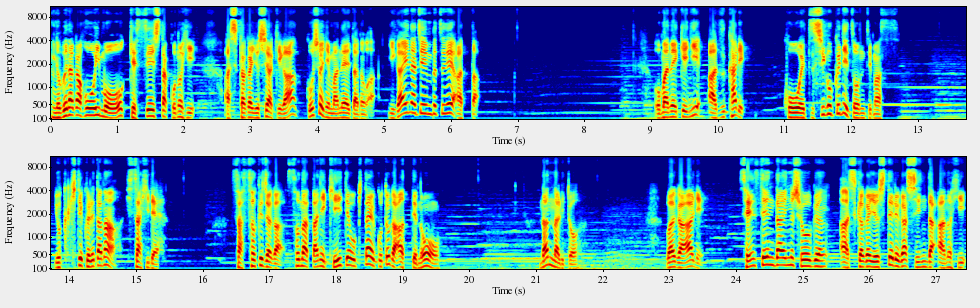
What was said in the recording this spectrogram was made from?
信長包囲網を結成したこの日、足利義明が御所に招いたのは意外な人物であった。お招きに預かり、光悦至極に存じます。よく来てくれたな、久秀。早速じゃが、そなたに聞いておきたいことがあっての。何なりと。我が兄、先々代の将軍、足利義輝が死んだあの日、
